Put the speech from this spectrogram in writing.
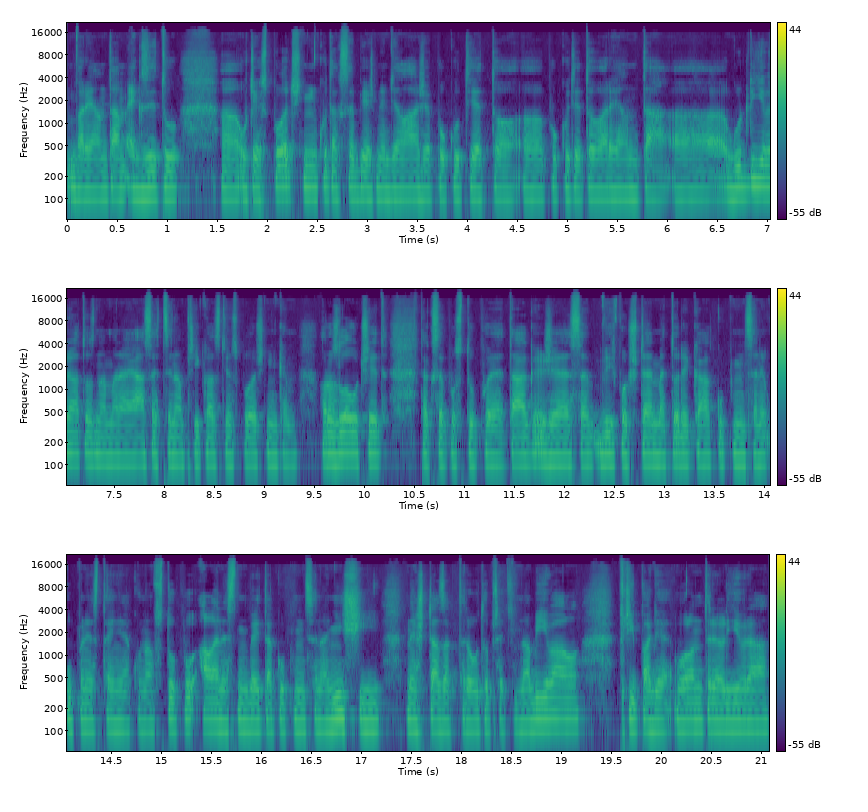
variantám exitu eh, u těch společníků, tak se běžně dělá, že pokud je to, eh, pokud je to varianta eh, good leavera, to znamená, já se chci například s tím společníkem rozloučit, tak se postupuje tak, že se vypočte metodika kupní ceny úplně stejně jako na vstupu, ale nesmí být ta kupní cena nižší než ta, za kterou to předtím nabýval. V případě voluntary leavera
